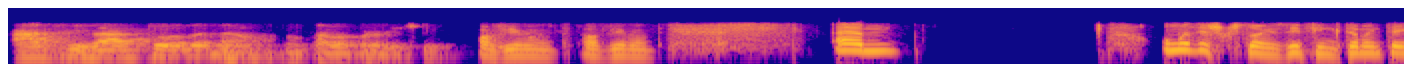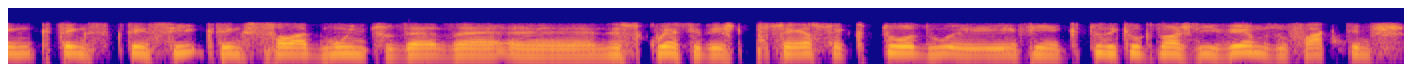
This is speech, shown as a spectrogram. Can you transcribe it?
a atividade toda, não, não estava previsto. Obviamente, obviamente. Um, uma das questões, enfim, que também tem, que tem, que tem, que tem se falado muito da, da, uh, na sequência deste processo é que todo, enfim, é que tudo aquilo que nós vivemos, o facto de termos,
